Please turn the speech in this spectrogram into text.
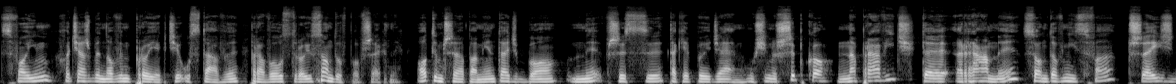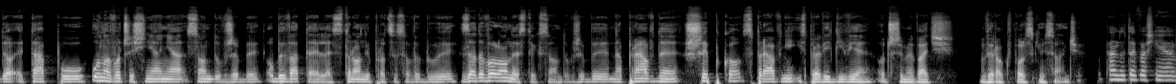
w swoim chociażby nowym projekcie ustawy Prawo o ustroju sądów powszechnych. O tym trzeba pamiętać, bo my wszyscy, tak jak powiedziałem, musimy szybko naprawić te ramy sądownictwa, przejść do etapu unowocześniania sądów, żeby obywatele, strony procesowe były zadowolone z tych sądów, żeby naprawdę szybko, sprawnie i sprawiedliwie otrzymywać wyrok w polskim sądzie. Pan tutaj właśnie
